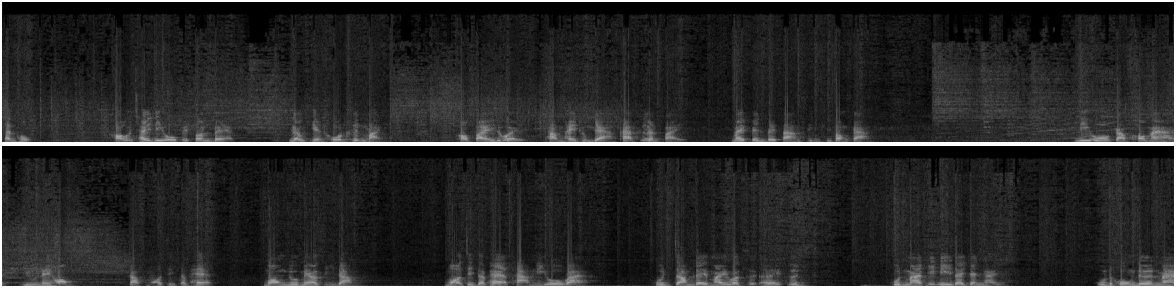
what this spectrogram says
ชั้นหก เขาใช้ดีโอเป็นต้นแบบ แล้วเขียนโค้ดขึ้นใหม่ เข้าไปด้วยทำให้ทุกอย่างคาดเคลื่อนไป ไม่เป็นไปตามสิ่งที่ต้องการนีโอกลับเข้ามาอยู่ในห้องกับหมอจิตแพทย์ มองดูแมวสีดำหมอจิตแพทย์ถามนีโอว่า คุณจำได้ไหมว่าเกิดอะไรขึ้น คุณมาที่นี่ได้ยังไง คุณคงเดินมา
